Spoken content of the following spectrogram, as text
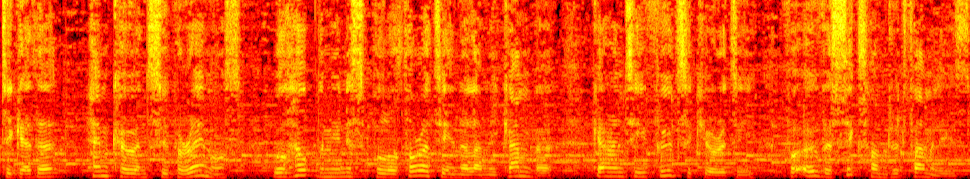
Together, Hemco and Superamos will help the municipal authority in Alamicamba guarantee food security for over 600 families.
